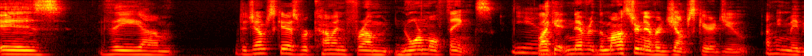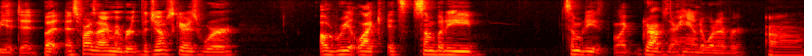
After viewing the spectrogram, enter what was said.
Is the um the jump scares were coming from normal things. yeah. Like it never the monster never jump scared you. I mean maybe it did, but as far as I remember, the jump scares were a real like it's somebody somebody like grabs their hand or whatever uh,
